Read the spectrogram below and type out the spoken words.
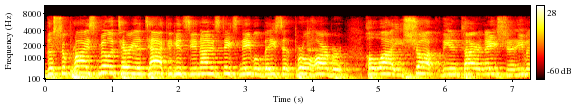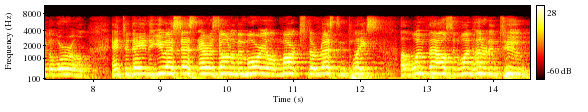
the surprise military attack against the United States naval base at Pearl Harbor, Hawaii, shocked the entire nation, and even the world. And today, the USS Arizona Memorial marks the resting place of 1,102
